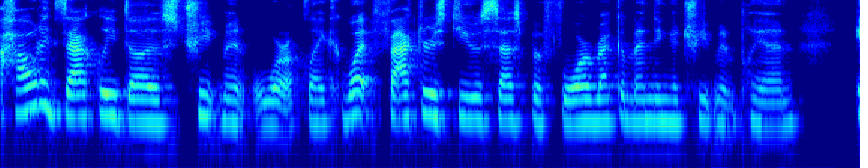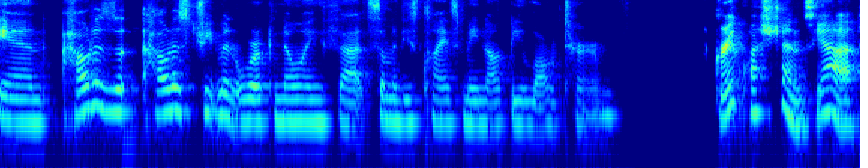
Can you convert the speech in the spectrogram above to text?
how exactly does treatment work? Like, what factors do you assess before recommending a treatment plan? And how does how does treatment work knowing that some of these clients may not be long term Great questions. Yeah.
